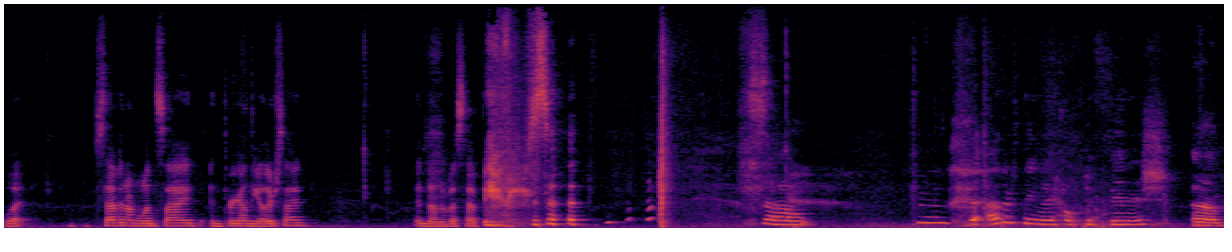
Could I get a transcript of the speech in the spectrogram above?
what, seven on one side and three on the other side, and none of us have babies. So, the other thing I hope to finish um,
